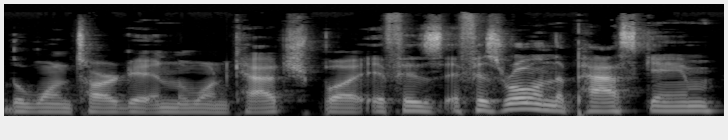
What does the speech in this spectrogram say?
the one target and the one catch. But if his if his role in the pass game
